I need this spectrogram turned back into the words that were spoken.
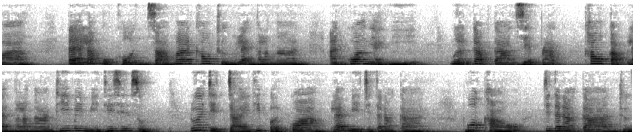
ว่าง แต่ละบุคคลสามารถเข้าถึงแหล่งพลังงาน อันกว้างใหญ่นี้ เหมือนกับการเสียบปลั๊กเข้ากับแหล่งพลังงานที่ไม่มีที่สิ้นสุด ด้วยจิตใจที่เปิดกว้างและมีจินตนาการ พวกเขาจินตนาการถึง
